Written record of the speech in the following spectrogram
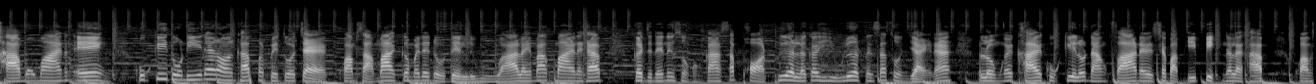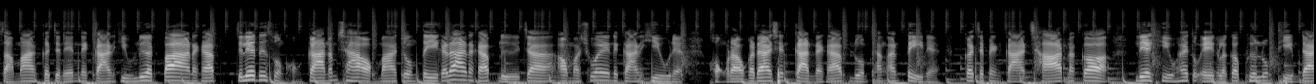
คาโมไมล์นั่นเอง คุกกี้ตัวนี้แน่นอนครับ มันเป็นตัวแจกความสามารถก็ไม่ได้โดดเด่นหรือวือหวาอะไรมากมายนะครับ ก็จะเน้นในส่วนของการซัพพอร์ตเพื่อนแล้วก็ฮิวเลือดเป็นสัดส่วนใหญ่นะอารมณ์คล้ายๆคุกกี้รสนางฟ้าในฉบับอีพิกนั่นแหละครับความสามารถก็จะเน้นในการฮิวเลือดบ้างนะครับจะเรียกในส่วนของการน้ำชาออกมาโจมตีก็ได้นะครับหรือจะเอามาช่วยในการฮิวเนี่ยของเราก็ได้เช่นกันนะครับรวมทั้งอันติเนี่ยก็จะเป็นการชาร์จ แล้วก็เรียกฮิวให้ตัวเองแล้วก็เพื่อนร่วมทีมได้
